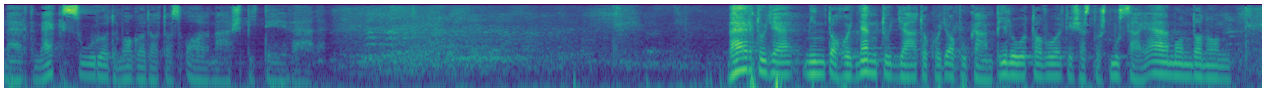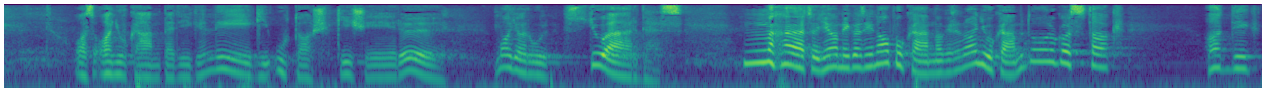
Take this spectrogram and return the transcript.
mert megszúrod magadat az almás pitével. Mert ugye, mint ahogy nem tudjátok, hogy apukám pilóta volt, és ezt most muszáj elmondanom, az anyukám pedig légi utas kísérő, magyarul stewardess. Na hát ugye, amíg az én apukámnak, az én anyukám dolgoztak, addig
